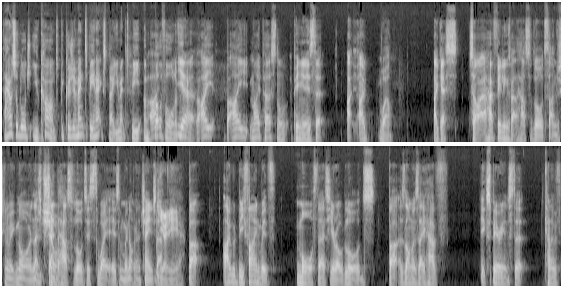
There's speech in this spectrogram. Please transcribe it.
the house of lords you can't because you're meant to be an expert you're meant to be above all of yeah, that Yeah, I but I my personal opinion is that I, I well, I guess so. I have feelings about the House of Lords that I'm just going to ignore, and let's Sure. pretend the House of Lords is the way it is, and we're not going to change that. Yeah, yeah, yeah. But I would be fine with more 30 year old lords, but as long as they have experience that kind of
